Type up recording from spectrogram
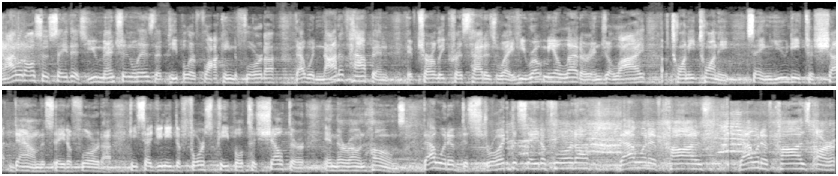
And I would also say this you mentioned, Liz, that people are flocking to Florida. That would not have happened if Charlie Crist had his way. He wrote me a letter in July of 2020 saying you need to shut down the state of Florida. He said you need to force people to shelter in their own homes. That would have destroyed the state of Florida. That would have caused that would have caused our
